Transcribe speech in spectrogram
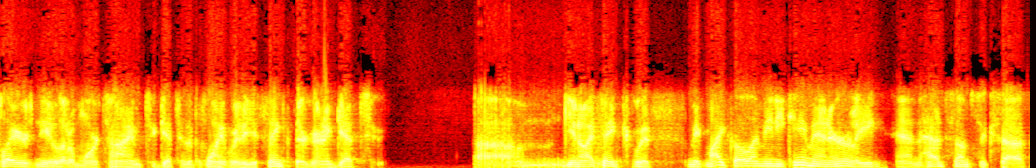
players need a little more time to get to the point where you think they're going to get to. Um, you know, I think with McMichael, I mean, he came in early and had some success.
